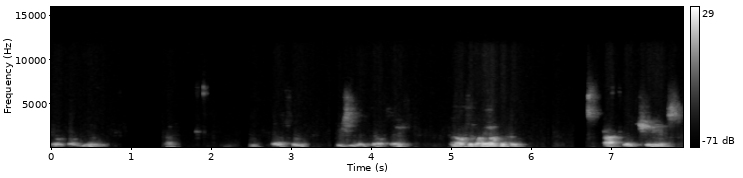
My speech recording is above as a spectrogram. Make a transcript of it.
for Vermont. Uh, also recently brought out an autobiography, uh, which is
